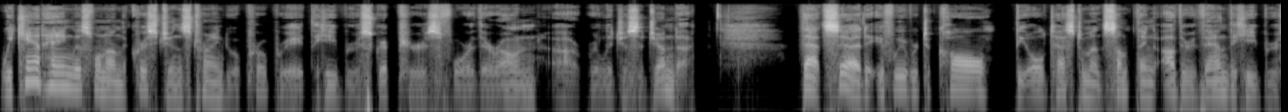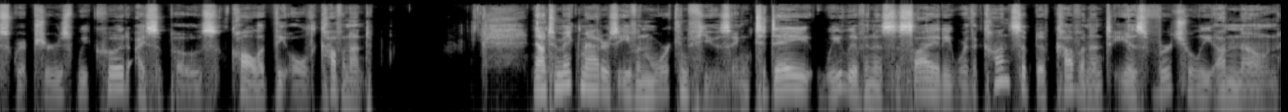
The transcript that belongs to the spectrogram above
we can't hang this one on the Christians trying to appropriate the Hebrew scriptures for their own uh, religious agenda. That said, if we were to call the Old Testament something other than the Hebrew scriptures, we could, I suppose, call it the Old Covenant. Now, to make matters even more confusing, today we live in a society where the concept of covenant is virtually unknown.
